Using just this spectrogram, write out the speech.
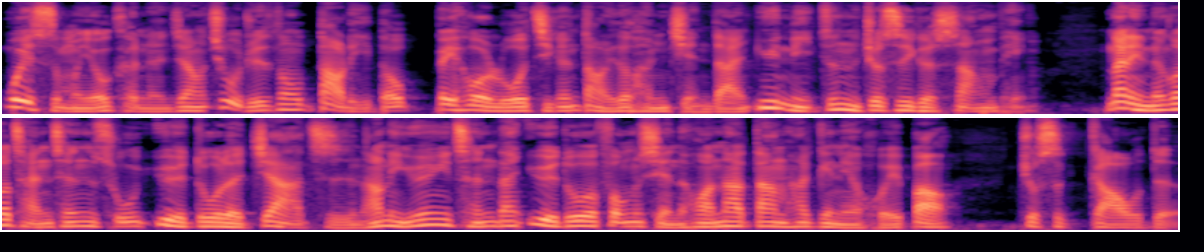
为什么有可能这样？就我觉得这种道理都背后的逻辑跟道理都很简单，因为你真的就是一个商品。那你能够产生出越多的价值，然后你愿意承担越多的风险的话，那当然他给你的回报就是高的。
